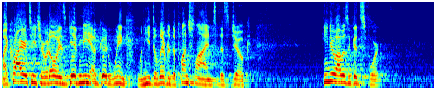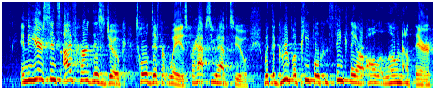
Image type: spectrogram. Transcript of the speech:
My choir teacher would always give me a good wink when he delivered the punchline to this joke. He knew I was a good sport. In the years since, I've heard this joke told different ways, perhaps you have too, with the group of people who think they are all alone up there,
